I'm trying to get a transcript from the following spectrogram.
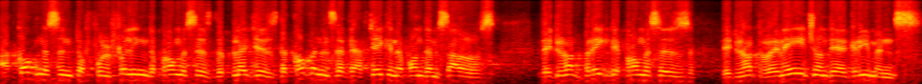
are cognizant of fulfilling the promises, the pledges, the covenants that they have taken upon themselves. They do not break their promises. They do not renege on their agreements.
